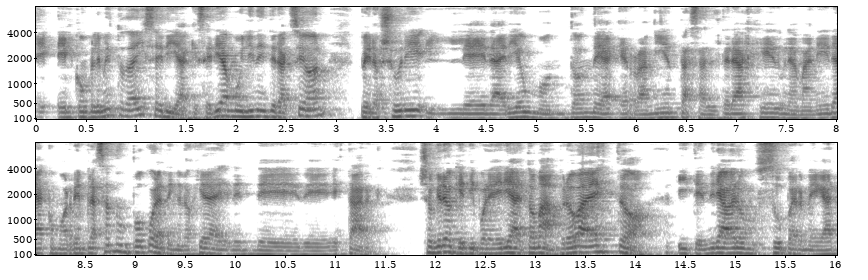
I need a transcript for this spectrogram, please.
eh, el complemento de ahí sería que sería muy linda interacción, pero Yuri le daría un montón de herramientas al traje de una manera como reemplazando un poco la tecnología de, de- de- de Stark. Yo creo que tipo le diría, toma, prueba esto y tendría ahora un super mega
